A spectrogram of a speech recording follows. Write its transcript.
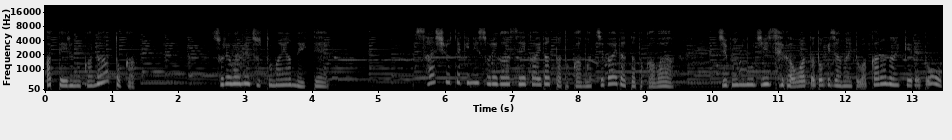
合っているのかなとかそれはねずっと悩んでいて。最終的にそれが正解だったとか間違いだったとかは自分の人生が終わった時じゃないとわからないけれど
